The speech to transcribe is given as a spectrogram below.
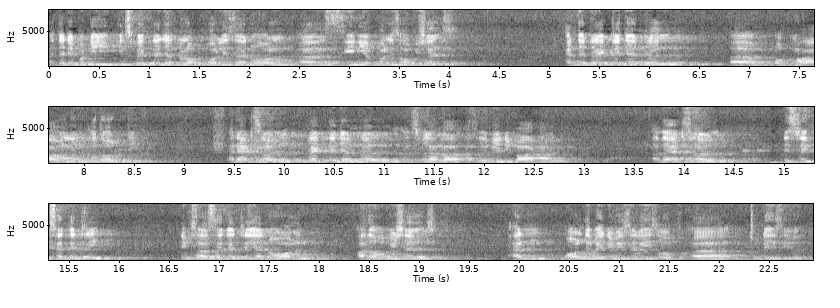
and the Deputy Inspector General of Police and all uh, senior police officials, and the Director General uh, of Mahavali Authority, and additional Director General, uh, Sri Lanka Survey Department, and the additional District Secretary, Divisional Secretary, and all other officials, and all the beneficiaries of uh, today's event.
